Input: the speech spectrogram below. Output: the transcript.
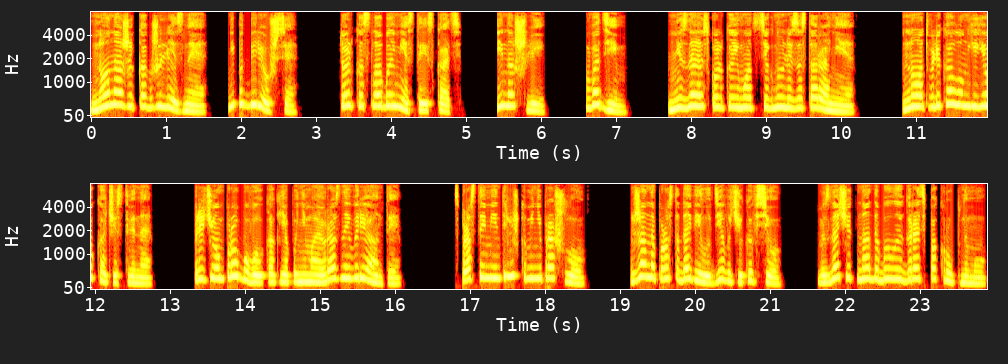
Но она же как железная, не подберешься. Только слабое место искать. И нашли. Вадим. Не знаю, сколько ему отстегнули за старание. Но отвлекал он ее качественно. Причем пробовал, как я понимаю, разные варианты. С простыми интрижками не прошло. Жанна просто давила девочек и все. Значит, надо было играть по-крупному.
